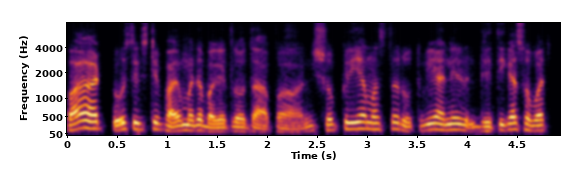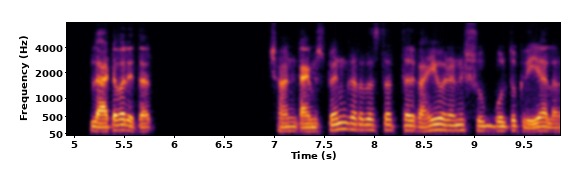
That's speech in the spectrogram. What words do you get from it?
Part two sixty फाईव्हमध्ये बघितलं होतं आपण. शुभक्रिया मस्त ऋत्वी आणि ऋतिका सोबत फ्लॅटवर येतात. छान टाइम स्पेंड करत असतात. तर काही वेळाने शुभ बोलतो क्रियाला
